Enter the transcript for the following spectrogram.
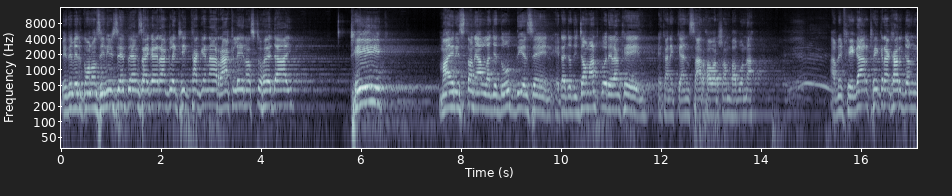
পৃথিবীর কোন জিনিস এক জায়গায় রাখলে ঠিক থাকে না, রাখলেই নষ্ট হয়ে যায়। ঠিক মায়ের স্তনে আল্লাহ যে দুধ দিয়েছেন, এটা যদি জমাট করে রাখেন, এখানে ক্যান্সার হওয়ার সম্ভাবনা। আপনি ফিগার ঠিক রাখার জন্য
